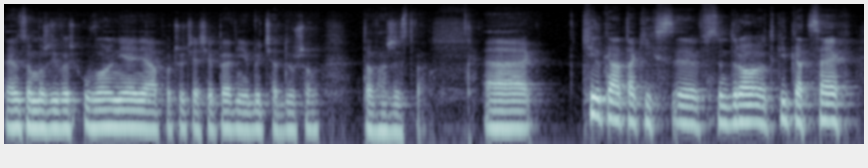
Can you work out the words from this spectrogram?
dającą możliwość uwolnienia, poczucia się pewniej, bycia duszą towarzystwa. E, Kilka takich e, kilka cech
